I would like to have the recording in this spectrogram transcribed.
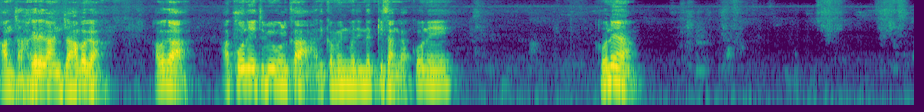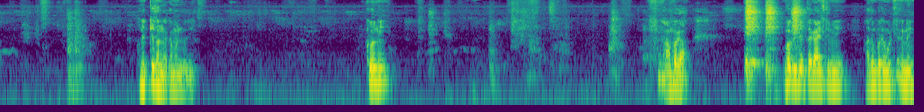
आमचा हागरेगांचा हा बघा. हा बघा हा कोण आहे तुम्ही ओळखा आणि कमेंटमध्ये नक्की सांगा. कोण आहे? कोण आहे हा? नक्की सांगा कमेंटमध्ये. कोण आहे? हा बघा. बघू शकता काय तुम्ही. अजूनपर्यंत उठलं नाही?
